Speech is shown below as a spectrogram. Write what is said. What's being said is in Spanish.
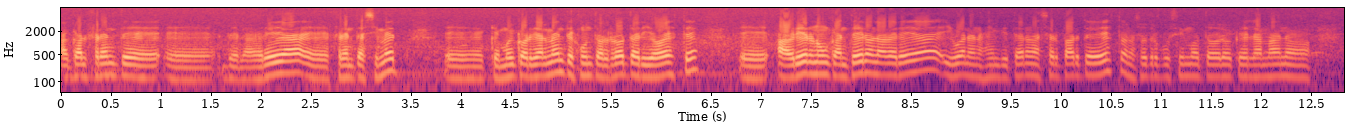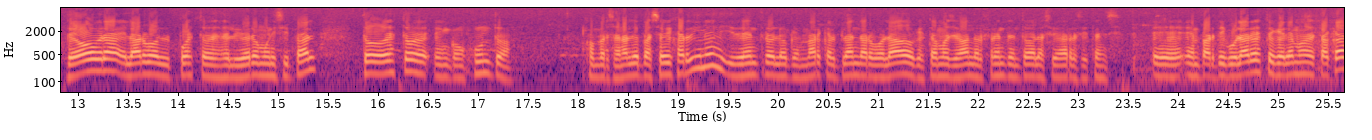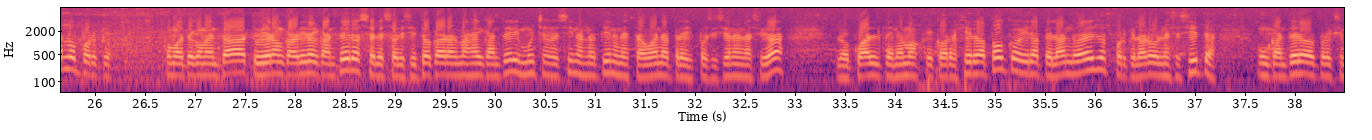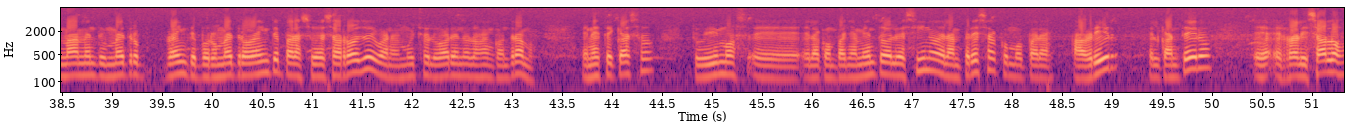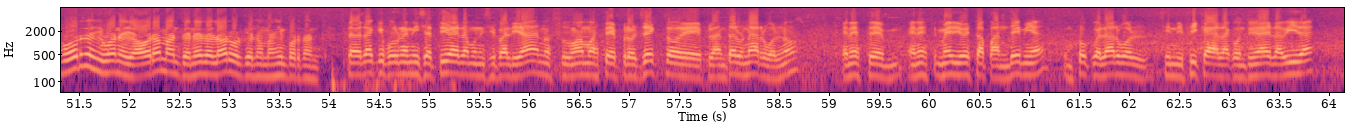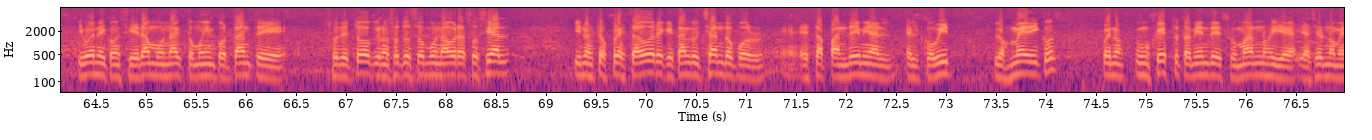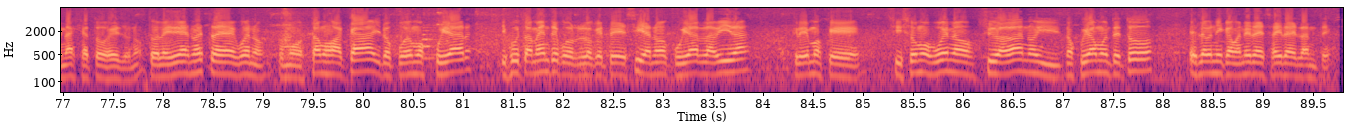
acá al frente eh, de la vereda, eh, frente a CIMET, que muy cordialmente junto al Rotary Oeste abrieron un cantero en la vereda y bueno, nos invitaron a ser parte de esto. Nosotros pusimos todo lo que es la mano de obra, el árbol puesto desde el vivero municipal, todo esto en conjunto con personal de paseo y jardines y dentro de lo que marca el plan de arbolado que estamos llevando al frente en toda la ciudad de Resistencia. Eh, en particular este queremos destacarlo porque, como te comentaba, tuvieron que abrir el cantero, se les solicitó que abran más el cantero y muchos vecinos no tienen esta buena predisposición en la ciudad, lo cual tenemos que corregir de a poco, ir apelando a ellos porque el árbol necesita un cantero de aproximadamente un metro 20 por un metro 20 para su desarrollo y bueno, en muchos lugares no los encontramos. En este caso tuvimos eh, el acompañamiento del vecino, de la empresa, como para abrir el cantero, eh, realizar los bordes y bueno, y ahora mantener el árbol, que es lo más importante. La verdad que por una iniciativa de la municipalidad nos sumamos a este proyecto de plantar un árbol, ¿no? En este, en este medio de esta pandemia, un poco el árbol significa la continuidad de la vida y bueno, y consideramos un acto muy importante, sobre todo que nosotros somos una obra social y nuestros prestadores que están luchando por eh, esta pandemia, el COVID, los médicos, bueno, un gesto también de sumarnos y, hacer un homenaje a todos ellos. ¿no? La idea nuestra es, bueno, como estamos acá y lo podemos cuidar, y justamente por lo que te decía, cuidar la vida, creemos que si somos buenos ciudadanos y nos cuidamos entre todos, es la única manera de salir adelante.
